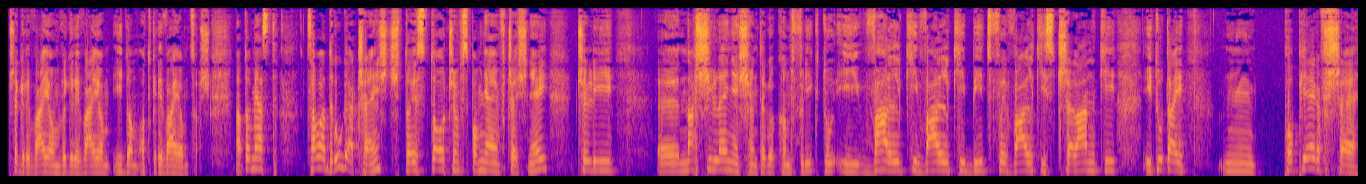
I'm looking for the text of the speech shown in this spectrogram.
przegrywają, wygrywają, idą, odkrywają coś. Natomiast cała druga część to jest to, o czym wspomniałem wcześniej, czyli e, nasilenie się tego konfliktu i walki, walki, bitwy, walki, strzelanki. I tutaj mm, po pierwsze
